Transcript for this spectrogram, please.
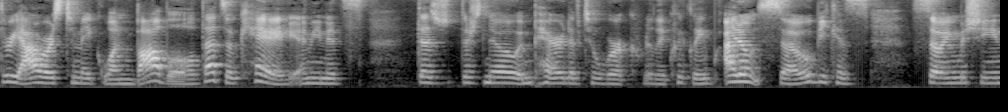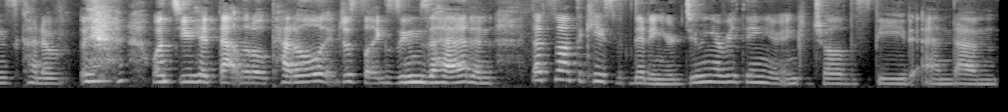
three hours to make one bobble that's okay. I mean it's there's there's no imperative to work really quickly. I don't sew because sewing machines kind of once you hit that little pedal, it just like zooms ahead, and that's not the case with knitting. You're doing everything, you're in control of the speed, and um,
